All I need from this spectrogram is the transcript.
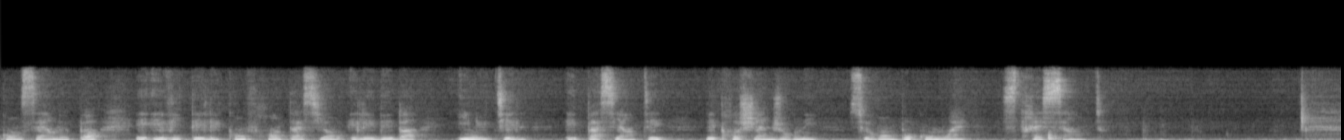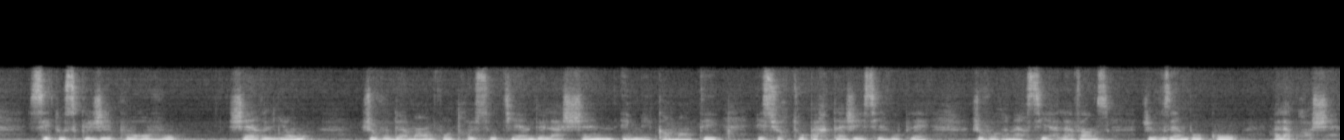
concernent pas et éviter les confrontations et les débats inutiles et patienter, les prochaines journées seront beaucoup moins stressantes. C'est tout ce que j'ai pour vous, chers lions. Je vous demande votre soutien de la chaîne, aimez, commentez et surtout partagez s'il vous plaît. Je vous remercie à l'avance. Je vous aime beaucoup. À la prochaine.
